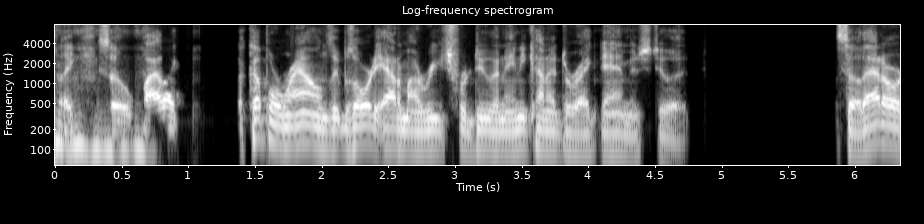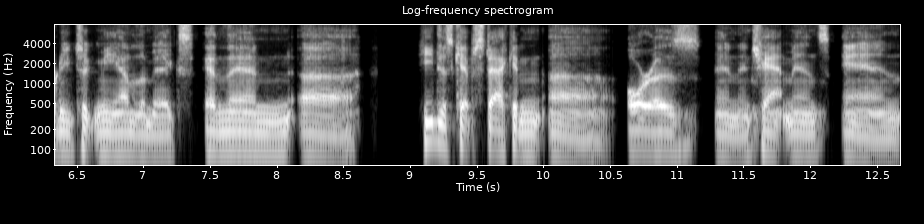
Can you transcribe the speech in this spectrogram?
like so by like a couple rounds, it was already out of my reach for doing any kind of direct damage to it. So that already took me out of the mix. And then uh, he just kept stacking uh, auras and enchantments and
